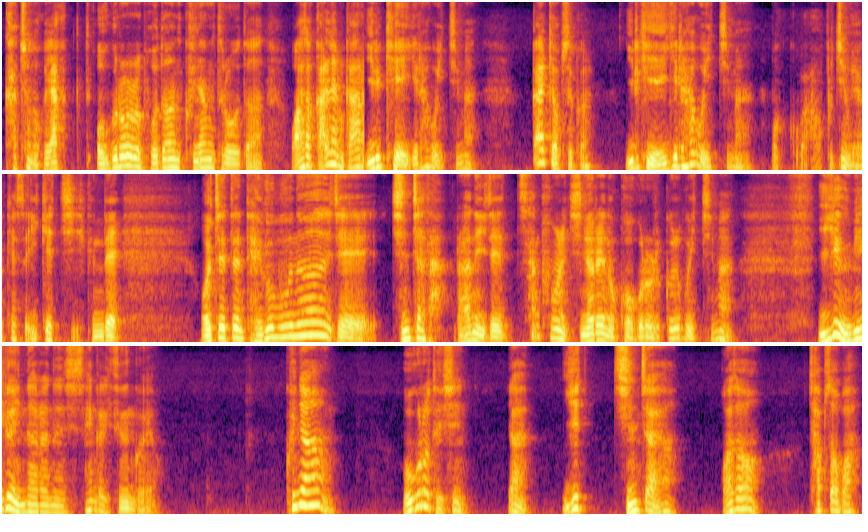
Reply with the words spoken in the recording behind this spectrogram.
갖춰놓고 야 어그로를 보던 그냥 들어오던 와서 깔려면 깔아 이렇게 얘기를 하고 있지만 깔 게 없을걸 이렇게 얘기를 하고 있지만 뭐 와, 붙임 왜였겠어 있겠지 근데 어쨌든 대부분은 이제 진짜다라는 이제 상품을 진열해 놓고 어그로를 끌고 있지만 이게 의미가 있나라는 생각이 드는 거예요. 그냥 어그로 대신 야 이게 진짜야. 와서 잡숴봐.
